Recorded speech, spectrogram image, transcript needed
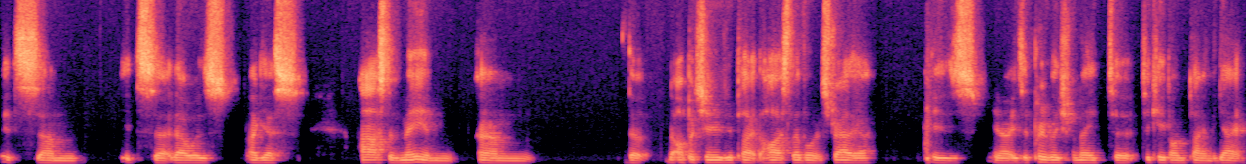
It's um, it's uh, that was I guess asked of me, and um, the the opportunity to play at the highest level in Australia is you know is a privilege for me to to keep on playing the game.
